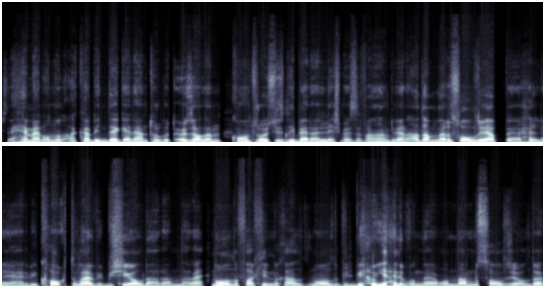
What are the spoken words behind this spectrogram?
İşte hemen onun akabinde gelen Turgut Özal'ın kontrolsüz liberalleşmesi falan filan adamları solcu yaptı herhalde yani. Bir korktular bir, bir şey oldu adamlara. Ne oldu fakir mi kaldı ne oldu bilmiyorum yani bunlar ondan mı solcu oldu.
